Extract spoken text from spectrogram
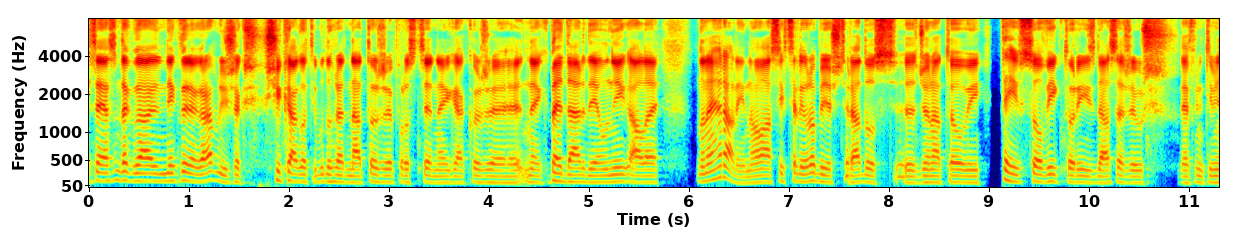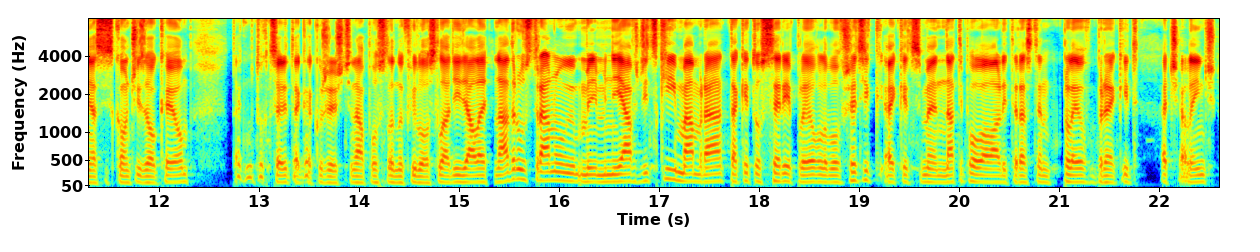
zasmetkovali. ja som tak niektorí tak hovorili, že Chicago tí budú hrať na to, že proste nech akože, nech bedard je u nich, ale no nehrali, no asi chceli urobiť ešte radosť eh, Jonatovi Tavesovi, ktorý zdá sa, že už definitívne asi skončí s hokejom, tak mu to chceli tak akože ešte na poslednú chvíľu osladiť, ale na druhú stranu m- ja vždycky mám rád takéto série play-off, lebo všetci, aj keď sme natypovali teraz ten play-off bracket a challenge,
